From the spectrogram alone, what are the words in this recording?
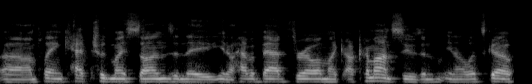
uh, I'm playing catch with my sons, and they, you know, have a bad throw. I'm like, oh, come on, Susan, you know, let's go.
